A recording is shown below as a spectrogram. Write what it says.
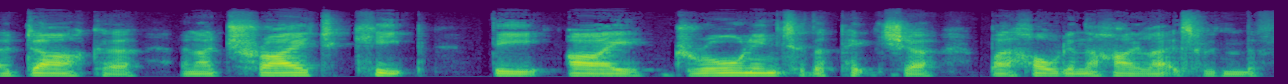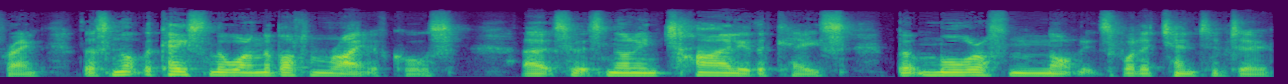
are darker, and I try to keep the eye drawn into the picture by holding the highlights within the frame. That's not the case in the one on the bottom right, of course. Uh, so it's not entirely the case, but more often than not, it's what I tend to do.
